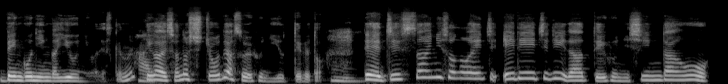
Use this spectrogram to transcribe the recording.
弁護人が言うにはですけどね、はい被害者の主張ではそういうふうに言ってると。うんで、実際にその ADHD だっていうふうに診断を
